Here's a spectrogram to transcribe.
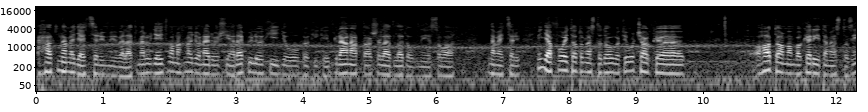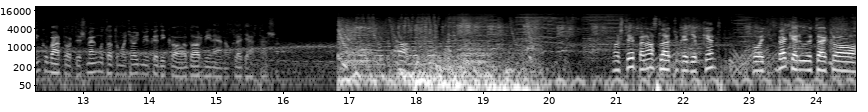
Hát nem egy egyszerű művelet, mert ugye itt vannak nagyon erős ilyen repülőkígyók, akiket gránáttal se lehet ledobni, szóval nem egyszerű. Mindjárt folytatom ezt a dolgot, jó? Csak uh, a hatalmamba kerítem ezt az inkubátort, és megmutatom, hogy hogy működik a Darwinánok legyártása. Na. Most éppen azt látjuk egyébként, hogy bekerültek a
